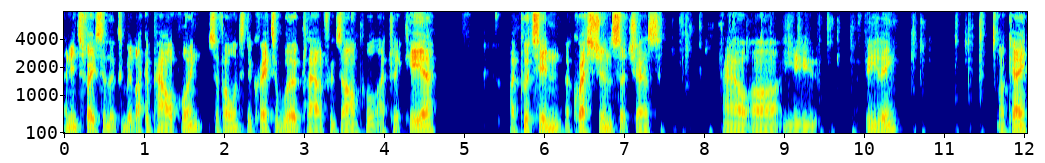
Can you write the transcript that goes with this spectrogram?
an interface that looks a bit like a PowerPoint. So if I wanted to create a word cloud, for example, I click here, I put in a question such as, how are you feeling? Okay,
